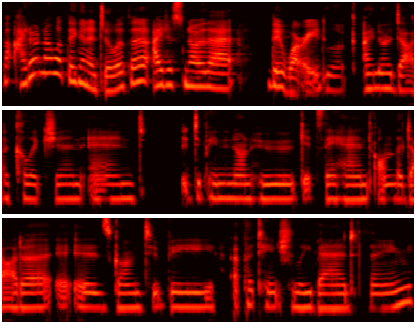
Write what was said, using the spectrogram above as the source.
But I don't know what they're going to do with it. I just know that they're worried. Look, I know data collection and depending on who gets their hand on the data, it is going to be a potentially bad thing.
